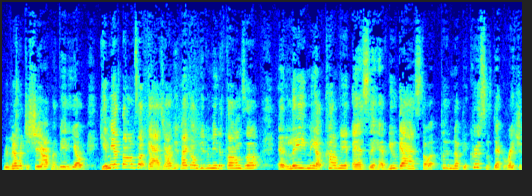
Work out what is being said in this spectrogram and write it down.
Remember to share out my video. Give me a thumbs up, guys. Y'all get back on giving me the thumbs up. And leave me a comment as to have you guys start putting up your Christmas decoration.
